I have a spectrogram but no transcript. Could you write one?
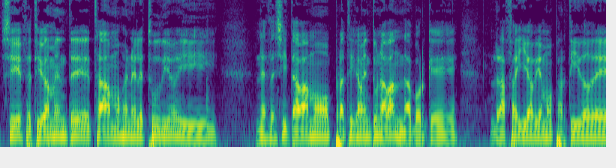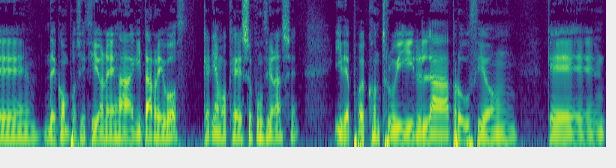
Sí, efectivamente, estábamos en el estudio y necesitábamos prácticamente una banda, porque Rafa y yo habíamos partido de, de composiciones a guitarra y voz. Queríamos que eso funcionase y después construir la producción que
